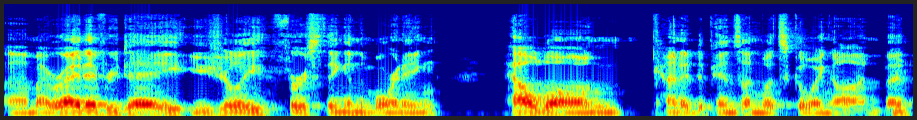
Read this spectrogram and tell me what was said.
Um, I write every day, usually first thing in the morning. How long kind of depends on what's going on, but. Mm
